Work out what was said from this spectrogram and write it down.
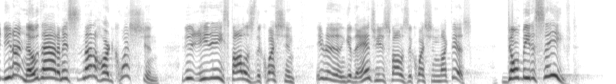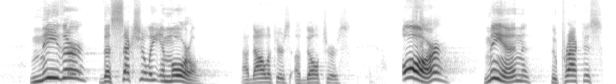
Do you not know that? I mean, it's not a hard question. He, follows the question. He really doesn't give the answer. He just follows the question like this Don't be deceived. Neither the sexually immoral, idolaters, adulterers, or men who practice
